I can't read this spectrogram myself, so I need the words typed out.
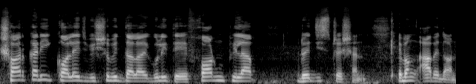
সরকারি কলেজ বিশ্ববিদ্যালয়গুলিতে ফর্ম ফিল আপ, রেজিস্ট্রেশন এবং আবেদন।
